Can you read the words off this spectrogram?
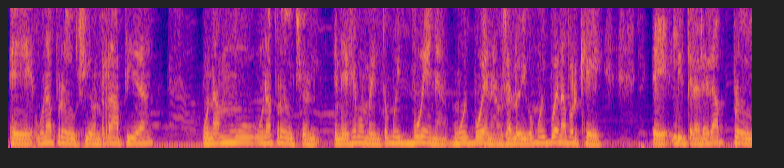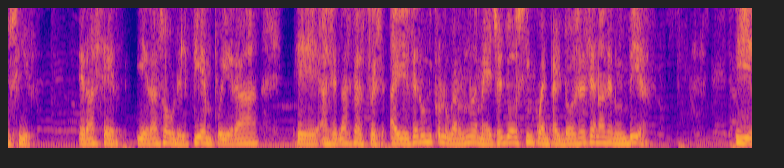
eh, una producción rápida, una, mu- una producción en ese momento muy buena, muy buena. O sea, lo digo muy buena porque eh, literal era producir, era hacer, y era sobre el tiempo, y era eh, hacer las cosas. Pues ahí es el único lugar donde me he hecho yo 52 escenas en un día. Y,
